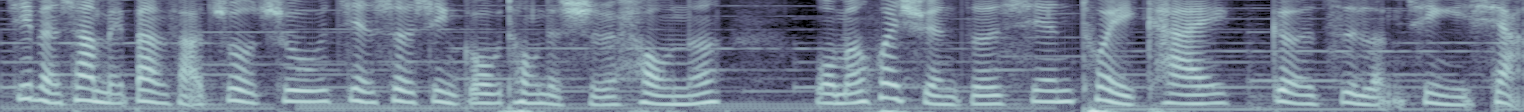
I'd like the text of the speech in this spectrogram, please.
基本上没办法做出建设性沟通的时候呢，我们会选择先退开，各自冷静一下，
